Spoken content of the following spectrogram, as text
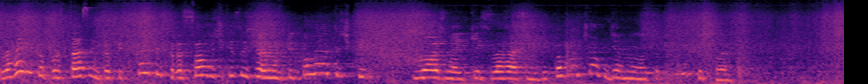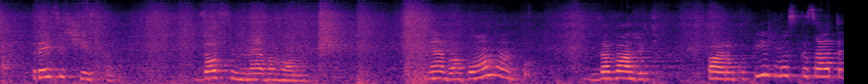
Легенька, простесенька підходить, кросовочки, звичайно, під балеточки. Можна якийсь легесенький каблучок вдягнути і пішли. 36-ка. Зовсім невагома. Невагома. Заважить пару копійок, можна сказати.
